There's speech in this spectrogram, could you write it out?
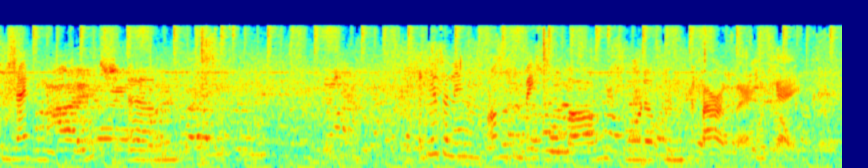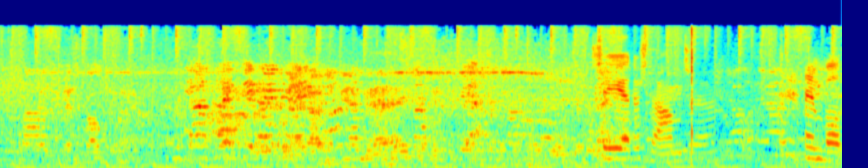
We zijn nu McDonald's. Ehm het duurt alleen altijd een beetje lang voordat we klaar zijn. Kijk. Zie je, daar staan ze. En wat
